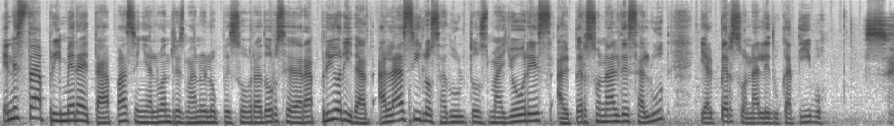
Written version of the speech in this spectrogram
En esta primera etapa, señaló Andrés Manuel López Obrador, se dará prioridad a las y los adultos mayores, al personal de salud y al personal educativo. Se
